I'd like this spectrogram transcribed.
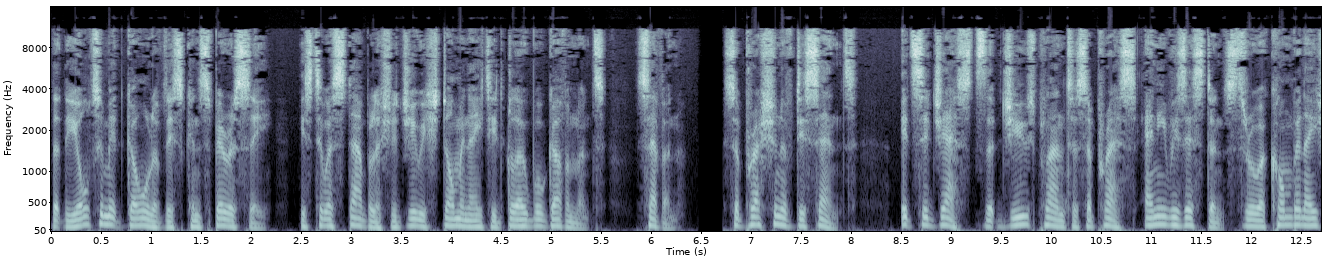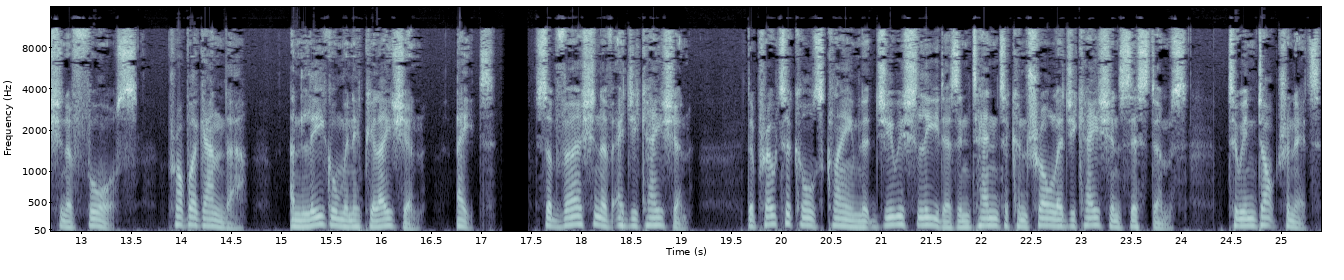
that the ultimate goal of this conspiracy is to establish a Jewish-dominated global government. 7. Suppression of dissent. It suggests that Jews plan to suppress any resistance through a combination of force, propaganda, and legal manipulation. 8. Subversion of education. The protocols claim that Jewish leaders intend to control education systems, to indoctrinate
